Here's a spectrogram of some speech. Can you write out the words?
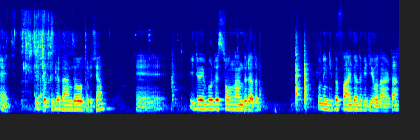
Evet. Bu şekilde ben dolduracağım. Ee, videoyu burada sonlandıralım. Bunun gibi faydalı videolarda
